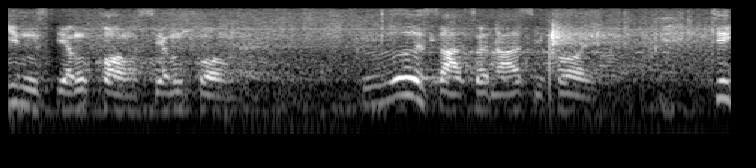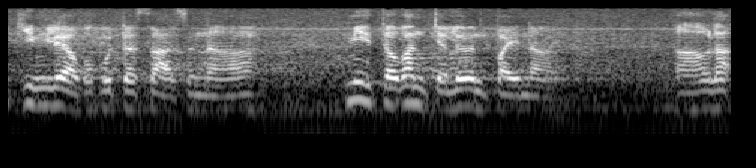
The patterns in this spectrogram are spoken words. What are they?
ยินเสียงของเสียงกลอง คือศาสนาสิคอย ที่จริงแล้วพระพุทธศาสนา มีตะวันเจริญไปหนาเอาละ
